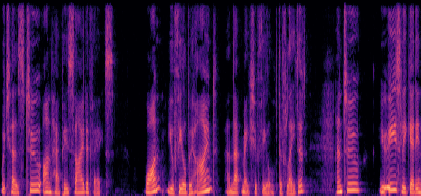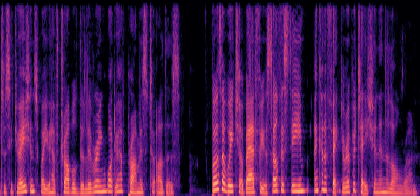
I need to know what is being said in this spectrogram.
which has two unhappy side effects. One, you feel behind, and that makes you feel deflated. And two, you easily get into situations where you have trouble delivering what you have promised to others, both of which are bad for your self esteem and can affect your reputation in the long run.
